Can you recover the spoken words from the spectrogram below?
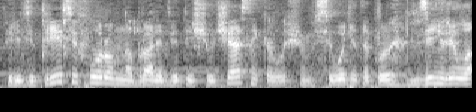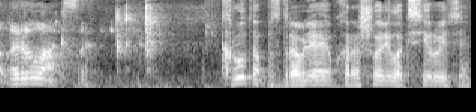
Впереди третий форум, набрали 2000 участников. В общем, сегодня такой день релакса. Круто, поздравляю, хорошо релаксируете.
